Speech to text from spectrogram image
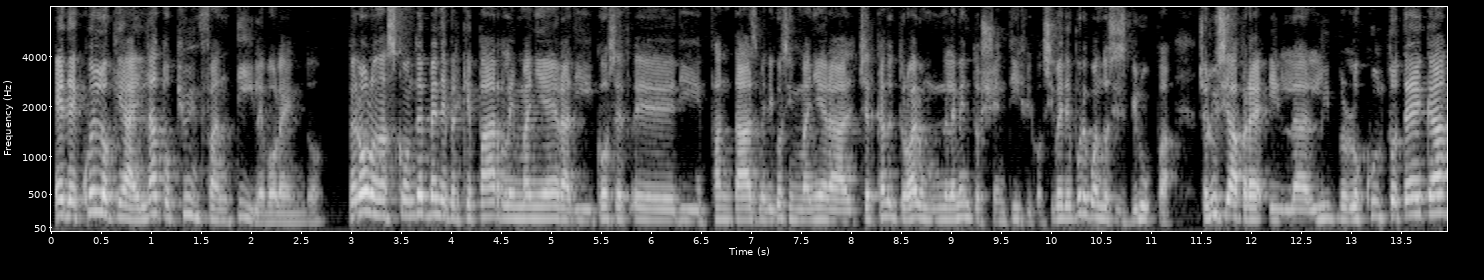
Ed è quello che ha il lato più infantile, volendo. Però lo nasconde bene perché parla in maniera di cose, eh, di fantasmi, di cose in maniera, cercando di trovare un elemento scientifico. Si vede pure quando si sviluppa. Cioè lui si apre il libro, l'occultoteca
